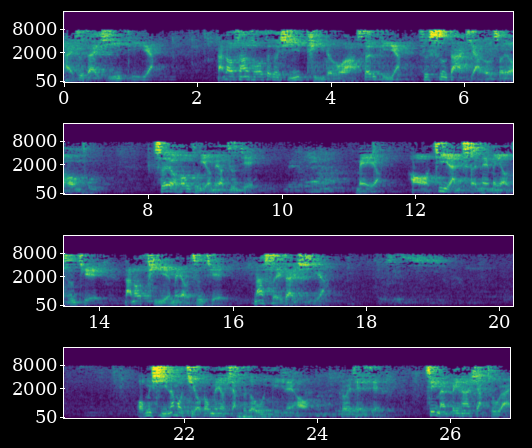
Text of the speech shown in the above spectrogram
还是在洗体呀？难道他说这个洗体的话，身体呀是四大假和所有风土，所有风土有没有知觉？没有。哦，既然尘呢没有知觉，然后体也没有知觉，那谁在洗呀？我们洗那么久都没有想这个问题呢，哈，各位先生，竟然被他想出来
